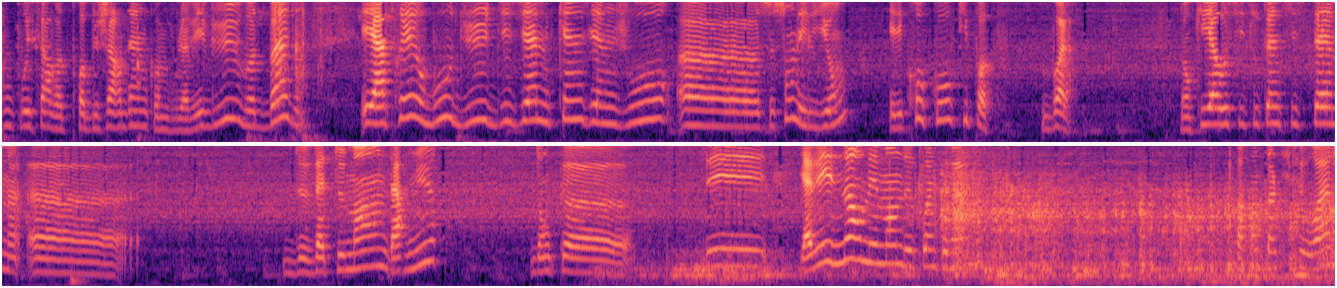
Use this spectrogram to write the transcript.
vous pouvez faire votre propre jardin, comme vous l'avez vu, votre base. Et après, au bout du 10e, 15e jour, ce sont les lions et les crocos qui pop. Voilà. Donc, il y a aussi tout un système euh, de vêtements, d'armure. Donc, euh, c'est... Il y avait énormément de points communs. Par contre, quand il fait orage,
